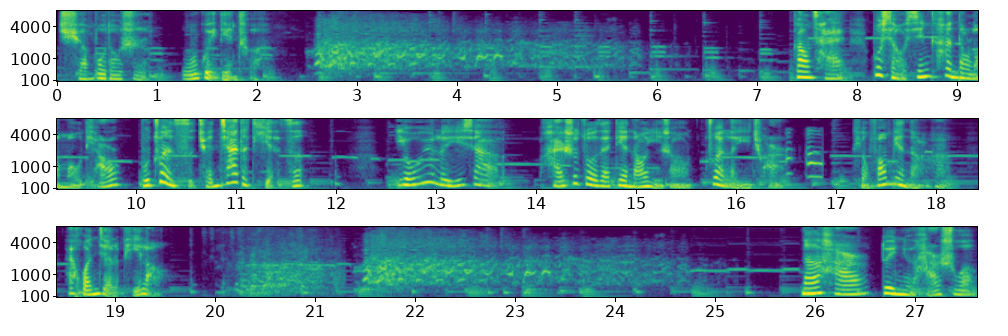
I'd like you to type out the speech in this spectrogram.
全部都是无轨电车。刚才不小心看到了某条不赚死全家的帖子，犹豫了一下，还是坐在电脑椅上转了一圈，挺方便的哈，还缓解了疲劳。男孩对女孩说：“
